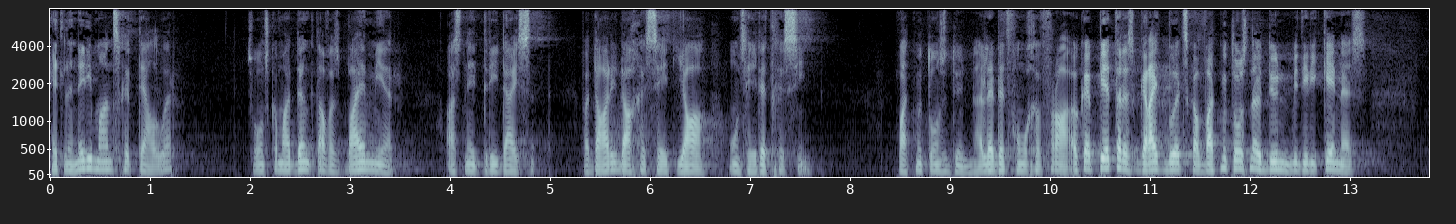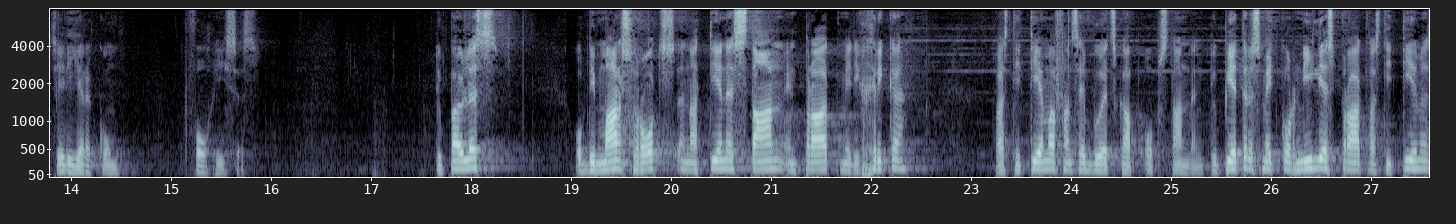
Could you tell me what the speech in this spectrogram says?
het hulle net die mans getel, hoor. So ons kan maar dink daar was baie meer as net 3000 wat daardie dag gesê het ja, ons het dit gesien. Wat moet ons doen? Hulle het dit vir hom gevra. Okay, Petrus, great boodskap. Wat moet ons nou doen met hierdie kennis? Sê die Here kom. Volg Jesus. Toe Paulus op die Marsrots in Athene staan en praat met die Grieke, was die tema van sy boodskap opstanding. Toe Petrus met Kornelius praat, was die tema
